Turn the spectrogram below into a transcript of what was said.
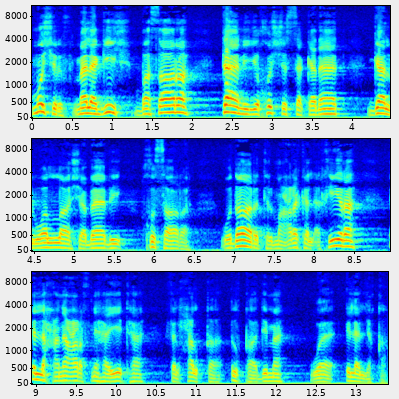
مشرف ملاقيش بصارة تاني يخش السكنات. قال والله شبابي خسارة ودارت المعركة الأخيرة اللي حنعرف نهايتها في الحلقة القادمة وإلى اللقاء.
